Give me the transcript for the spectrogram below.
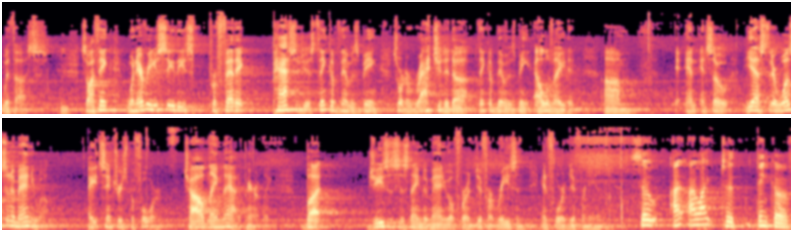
with us. So I think whenever you see these prophetic passages, think of them as being sort of ratcheted up, think of them as being elevated. Um, and, and so, yes, there was an Emmanuel eight centuries before. Child named that, apparently. But Jesus is named Emmanuel for a different reason and for a different end. So I, I like to think of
